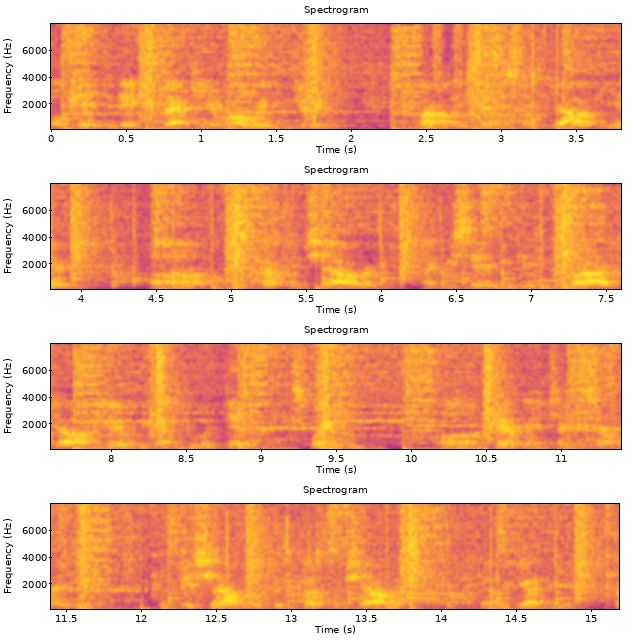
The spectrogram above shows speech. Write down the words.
Okay, today we back here in New Jersey. We finally finished this job here uh, this custom shower. Like we said, we did the garage job here. We got to do a deck next spring. Uh, cameraman, check this out right here. Look at this shower. Look at this custom shower that we got here.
